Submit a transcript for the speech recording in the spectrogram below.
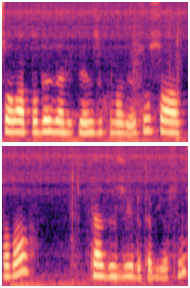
Sol altta da özelliklerinizi kullanıyorsunuz. Sağ altta da kendinizi yönetebiliyorsunuz.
